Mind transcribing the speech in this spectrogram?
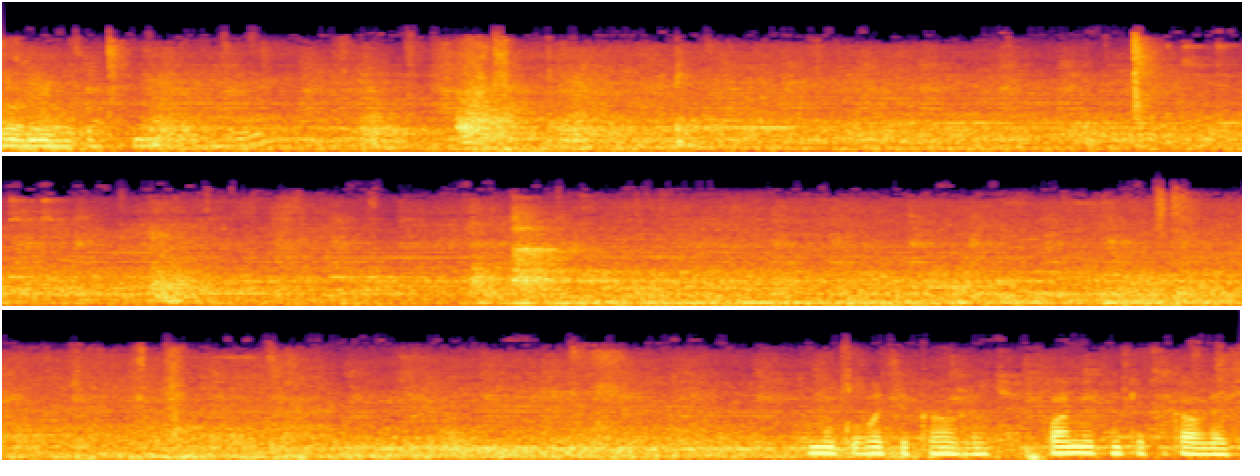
Далі Тому кого цікавлять пам'ятники, цікавлять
